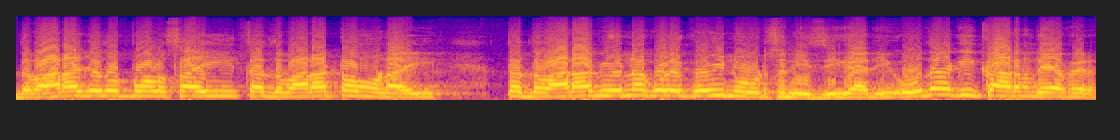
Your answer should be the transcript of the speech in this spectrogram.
ਦੁਬਾਰਾ ਜਦੋਂ ਪੁਲਿਸ ਆਈ ਤਾਂ ਦੁਬਾਰਾ ਢਾਉਣ ਆਈ, ਤਾਂ ਦੁਬਾਰਾ ਵੀ ਉਹਨਾਂ ਕੋਲੇ ਕੋਈ ਨੋਟਸ ਨਹੀਂ ਸੀਗਾ ਜੀ। ਉਹਦਾ ਕੀ ਕਾਰਨ ਰਿਹਾ ਫਿਰ?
